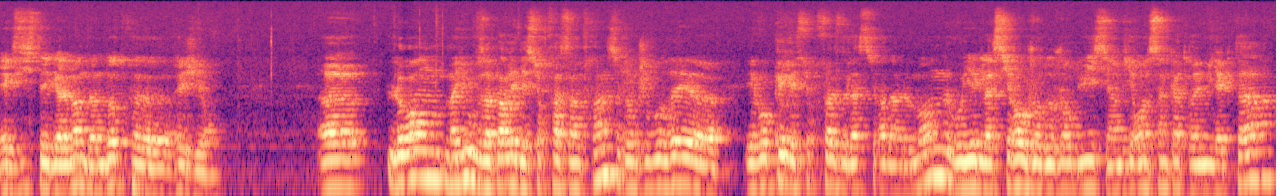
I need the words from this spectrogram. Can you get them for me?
existait également dans d'autres euh, régions. Euh, Laurent Maillot vous a parlé des surfaces en France, donc je voudrais euh, évoquer les surfaces de la Syrah dans le monde. Vous voyez que la Syrah au jour d'aujourd'hui, c'est environ 180 000 hectares,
